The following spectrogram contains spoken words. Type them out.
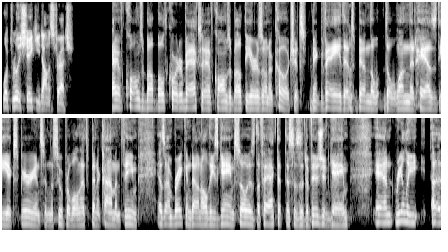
looked really shaky down the stretch? I have qualms about both quarterbacks, and I have qualms about the Arizona coach. It's McVay that's been the the one that has the experience in the Super Bowl, and that's been a common theme as I'm breaking down all these games. So is the fact that this is a division game, and really uh,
